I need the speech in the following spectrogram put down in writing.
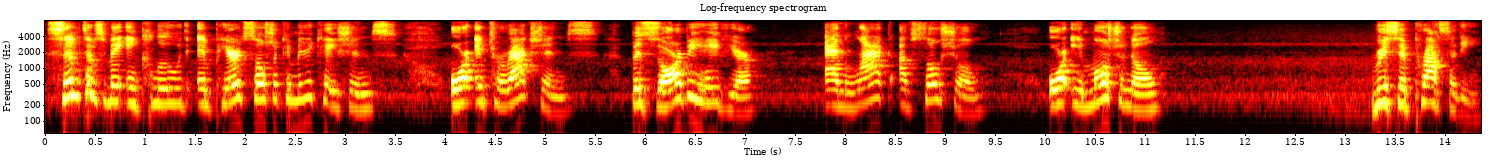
Symptoms may include impaired social communications or interactions, bizarre behavior, and lack of social or emotional reciprocity.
